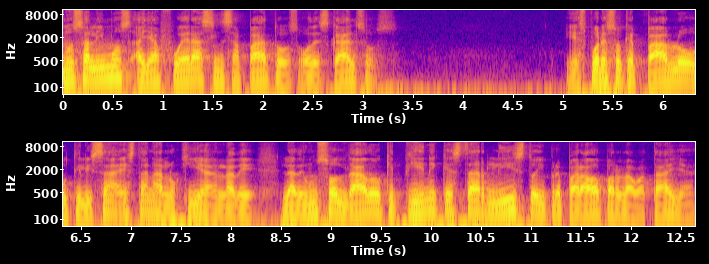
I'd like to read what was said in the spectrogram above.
No salimos allá afuera sin zapatos o descalzos. Y es por eso que Pablo utiliza esta analogía, la de, la de un soldado que tiene que estar listo y preparado para la batalla.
